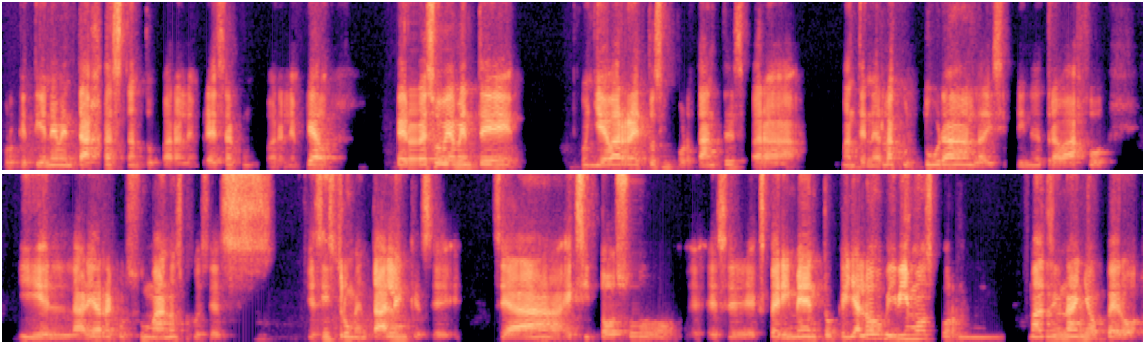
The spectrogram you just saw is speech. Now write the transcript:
porque tiene ventajas tanto para la empresa como para el empleado. Pero eso obviamente conlleva retos importantes para mantener la cultura, la disciplina de trabajo y el área de recursos humanos pues es, es instrumental en que se sea exitoso ese experimento, que ya lo vivimos por más de un año, pero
